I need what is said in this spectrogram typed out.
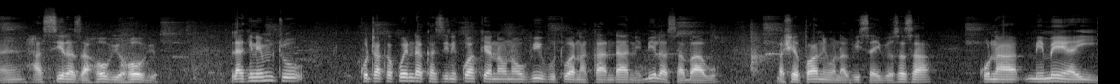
eh, hasira za hovyo hovyo, lakini mtu kutaka kwenda kazini kwake anaona uvivu tu, anakaa ndani bila sababu. Mashetani wana visa hivyo. Sasa kuna mimea hii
